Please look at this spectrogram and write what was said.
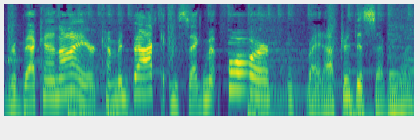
Rebecca and I are coming back in segment four right after this, everyone.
